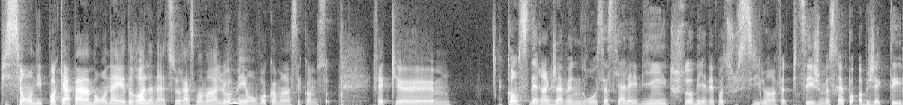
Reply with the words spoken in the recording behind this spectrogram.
Puis, si on n'est pas capable, on aidera la nature à ce moment-là, mais on va commencer comme ça. Fait que considérant que j'avais une grossesse qui allait bien tout ça, ben, il n'y avait pas de souci, là, en fait. Puis, tu sais, je me serais pas objectée.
